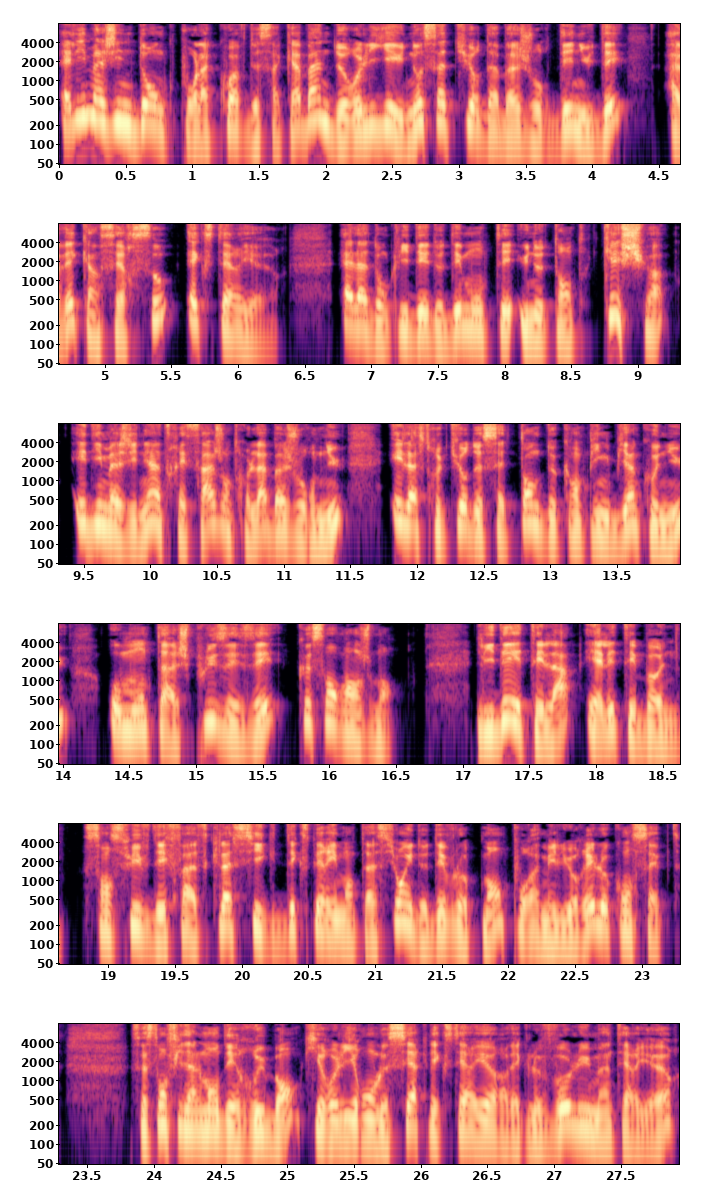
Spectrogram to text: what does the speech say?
Elle imagine donc pour la coiffe de sa cabane de relier une ossature d'abat-jour dénudée avec un cerceau extérieur. Elle a donc l'idée de démonter une tente Quechua et d'imaginer un tressage entre l'abat-jour nu et la structure de cette tente de camping bien connue, au montage plus aisé que son rangement. L'idée était là et elle était bonne. S'en suivent des phases classiques d'expérimentation et de développement pour améliorer le concept. Ce sont finalement des rubans qui relieront le cercle extérieur avec le volume intérieur,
